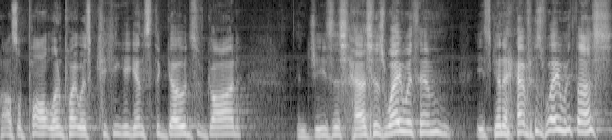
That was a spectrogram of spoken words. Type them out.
Apostle Paul at one point was kicking against the goads of God, and Jesus has his way with him. He's going to have his way with us.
